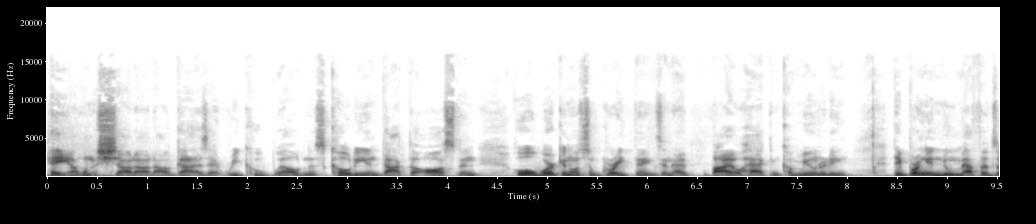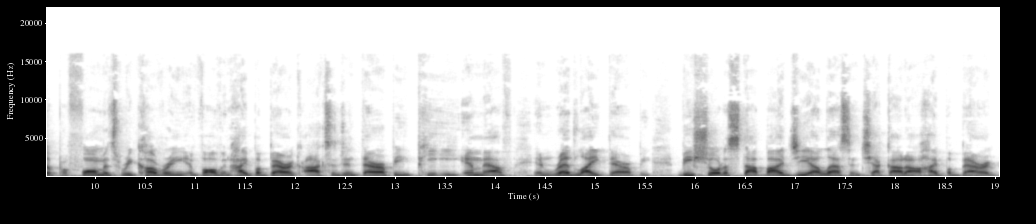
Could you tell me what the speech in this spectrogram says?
Hey, I want to shout out our guys at Recoup Wellness, Cody and Dr. Austin, who are working on some great things in that biohacking community. They bring in new methods of performance recovery involving hyperbaric oxygen therapy, PEMF, and red light therapy. Be sure to stop by GLS and check out our hyperbaric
